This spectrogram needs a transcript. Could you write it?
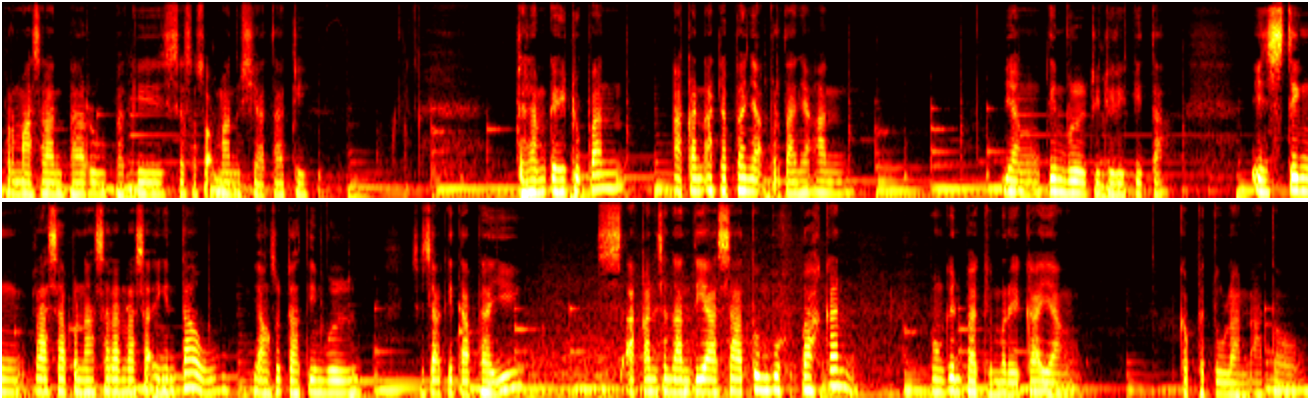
permasalahan baru bagi sesosok manusia tadi. Dalam kehidupan akan ada banyak pertanyaan yang timbul di diri kita. Insting rasa penasaran, rasa ingin tahu yang sudah timbul sejak kita bayi akan senantiasa tumbuh bahkan mungkin bagi mereka yang kebetulan atau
